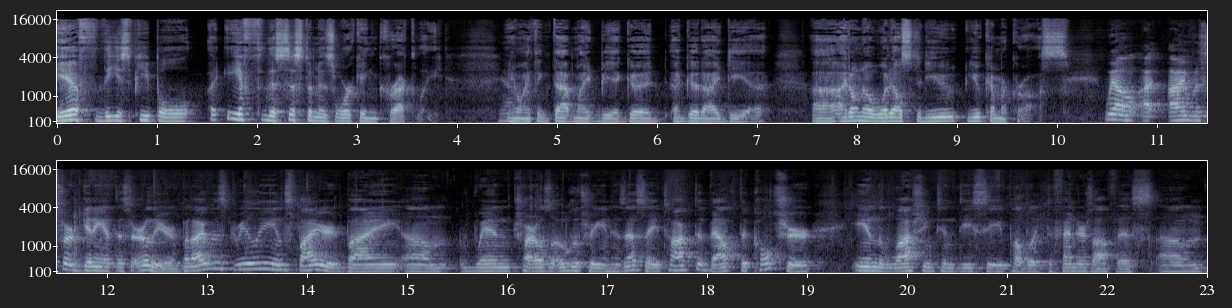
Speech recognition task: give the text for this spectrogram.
if these people, if the system is working correctly. Yeah. You know, I think that might be a good a good idea. Uh, I don't know what else did you you come across. Well, I, I, was sort of getting at this earlier, but I was really inspired by um, when Charles Ogletree in his essay talked about the culture in the Washington D.C. Public Defender's Office. Um,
